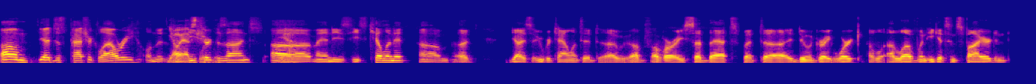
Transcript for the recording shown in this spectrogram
Um, yeah, just Patrick Lowry on the, oh, the t-shirt designs. design. Uh, man, he's, he's killing it. Um, uh, guy's uber talented. Uh, I've, I've already said that, but, uh, doing great work. I, I love when he gets inspired and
